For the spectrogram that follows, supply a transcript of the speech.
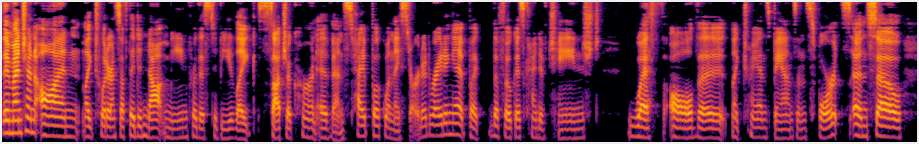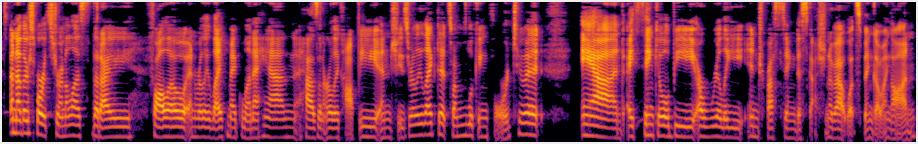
they mentioned on like Twitter and stuff they did not mean for this to be like such a current events type book when they started writing it, but the focus kind of changed with all the like trans bands and sports. And so another sports journalist that I follow and really like, Meg Linehan, has an early copy and she's really liked it. So I'm looking forward to it. And I think it will be a really interesting discussion about what's been going on.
